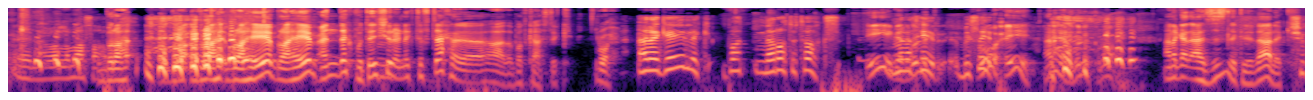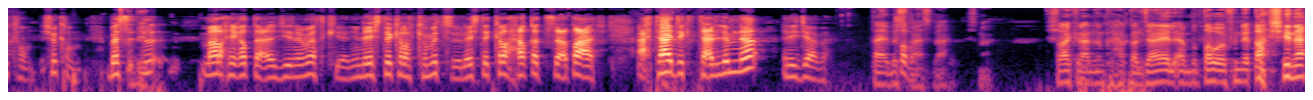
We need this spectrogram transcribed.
إيه، لا والله ما صار. برا... برا... برا... إبراهيم إبراهيم عندك بوتنشل إنك تفتح آه، هذا بودكاستك. روح. أنا قايل لك بوت ناروتو توكس. اي من الأخير. بيصير. روح اي أنا قاعد أقول لك روح. أنا قاعد أعزز لك لذلك. شكرا شكرا. بس ل... ما راح يغطي على جينيمتك يعني ليش تكره كوميتسو؟ ليش تكره حلقة 19 أحتاجك تعلمنا الإجابة. طيب. اسمع اسمع اسمع. إيش رأيك نعلمك الحلقة الجاية؟ لأن بنطور في النقاش هنا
